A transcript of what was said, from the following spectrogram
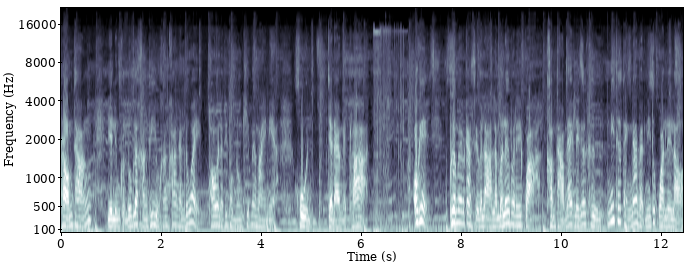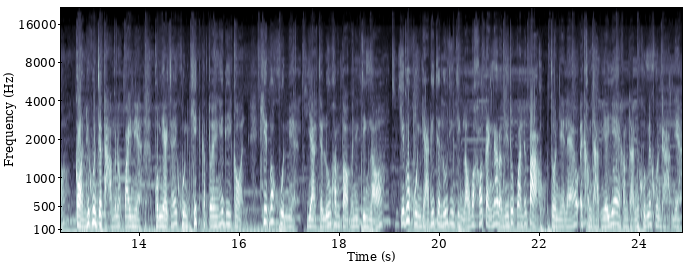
พร้อมทั้งอย่าลืมกดรูปและครั้งที่อยู่ข้างๆกันด้วย เพราะเวลาที่ผมลงคลิปใหม่ๆเนี่ย คุณจะได้ไม่พลาด โอเค เพื่อไม่เป็นการเสียเวลาเรามาเริ่มกันเลยดีกว่าคำถามแรกเลยก็คือ นี่เธอแต่งหน้าแบบนี้ทุกวันเลยเหรอ ก่อนที่คุณจะถามมันออกไปเนี่ย ผมอยากจะให้คุณคิดกับตัวเองให้ดีก่อน คิดว่าคุณเนี่ยอยากจะรู้คำตอบมันจริงๆเหรอ คิดว่าคุณอยากที่จะรู้จริงๆเหรอว่าเขาแต่งหน้าแบบนี้ทุกวันหรือเปล่า ส่วนใหญ่แล้วไอ้คำถามแย่ๆคำถามที่คุณไม่ควรถามเนี่ย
